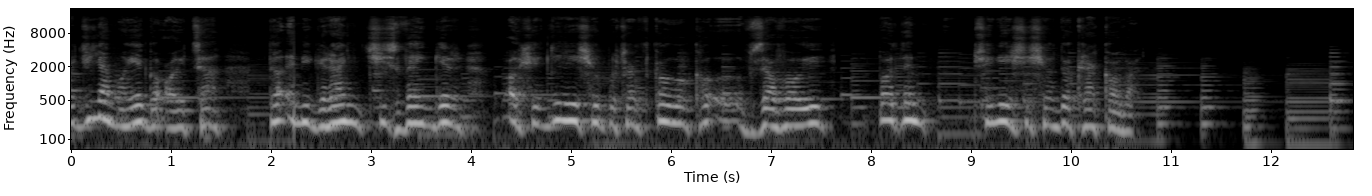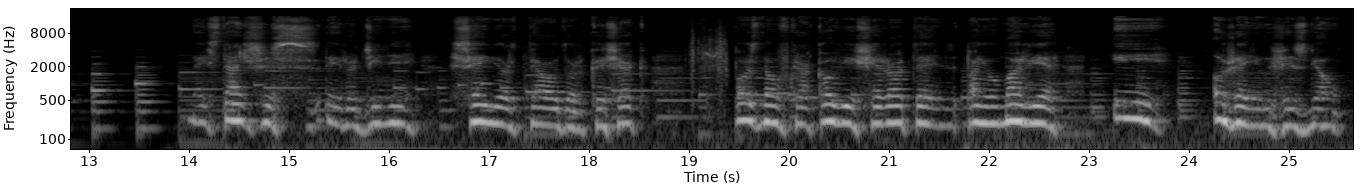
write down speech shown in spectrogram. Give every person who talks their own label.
Speaker 1: Rodzina mojego ojca to emigranci z Węgier. Osiedlili się początkowo ko- w Zawoi, potem przenieśli się do Krakowa. Najstarszy z tej rodziny, senior Teodor Kysiak, poznał w Krakowie sierotę, panią Marię i ożenił się z nią.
